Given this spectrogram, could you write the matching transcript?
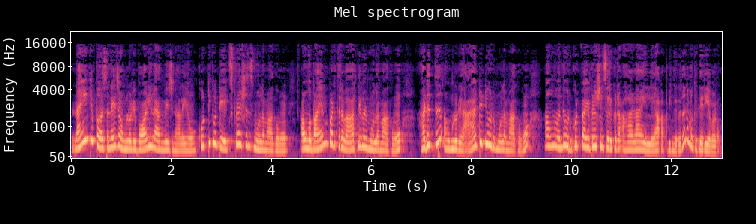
நைன்டி பர்சன்டேஜ் அவங்களுடைய பாடி லாங்குவேஜ்னாலையும் குட்டி குட்டி எக்ஸ்பிரஷன்ஸ் மூலமாகவும் அவங்க பயன்படுத்துகிற வார்த்தைகள் மூலமாகவும் அடுத்து அவங்களுடைய ஆட்டிடியூடு மூலமாகவும் அவங்க வந்து ஒரு குட் வைப்ரேஷன்ஸ் இருக்கிற ஆளா இல்லையா அப்படிங்கிறது நமக்கு தெரிய வரும்.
